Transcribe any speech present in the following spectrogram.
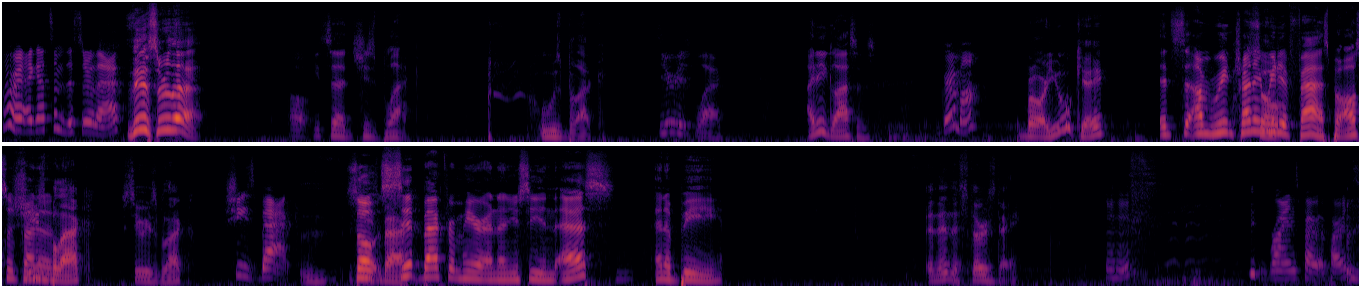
All right, I got some this or that. This or that. Oh, he said she's black. Who's black? Sirius black. I need glasses. Grandma. Bro, are you okay? It's I'm re- trying to So, read it fast, but also trying She's to. black. Sirius black. She's back. So She's back. sit back from here, and then you see an S and a B. And then it's Thursday. hmm Ryan's private parts.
